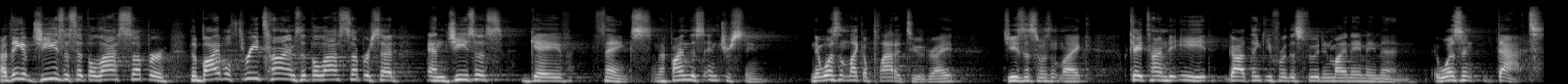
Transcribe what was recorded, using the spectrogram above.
I think of Jesus at the Last Supper. The Bible, three times at the Last Supper, said, And Jesus gave thanks. And I find this interesting. And it wasn't like a platitude, right? Jesus wasn't like, Okay, time to eat. God, thank you for this food in my name, amen. It wasn't that.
